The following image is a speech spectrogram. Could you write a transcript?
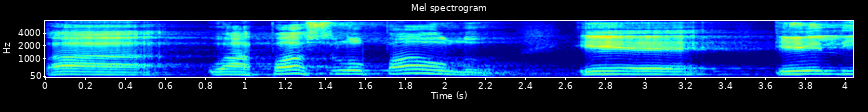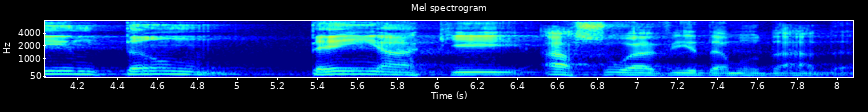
a, o apóstolo Paulo, é, ele então tem aqui a sua vida mudada.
